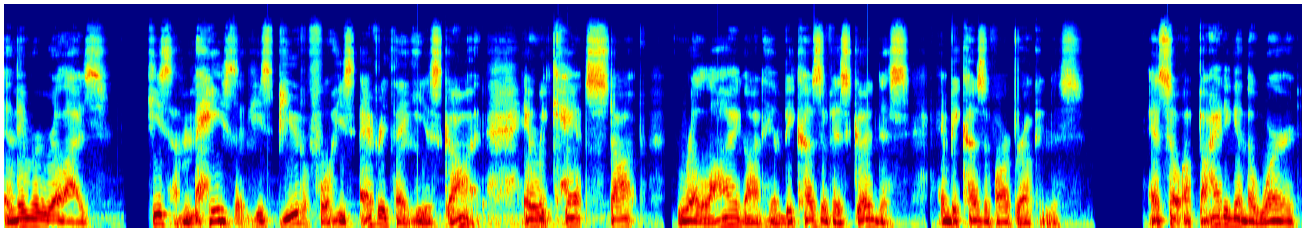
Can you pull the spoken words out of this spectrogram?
And then we realize He's amazing. He's beautiful. He's everything. He is God. And we can't stop relying on Him because of His goodness and because of our brokenness. And so abiding in the Word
